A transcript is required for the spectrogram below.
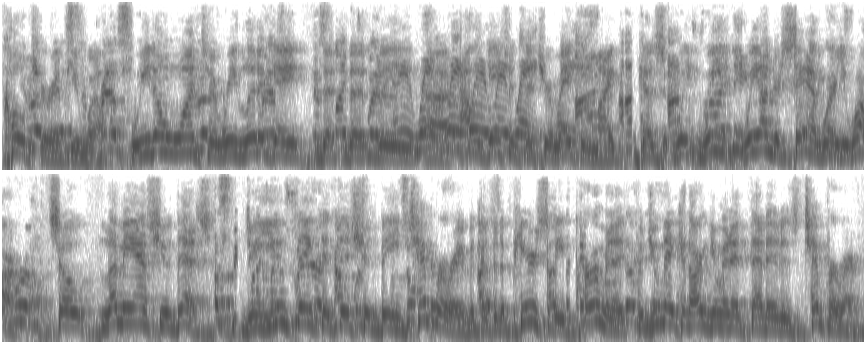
culture, if you will. We don't want to relitigate the, the, the uh, allegations that you're making, Mike, because we, we, we understand where you are. So let me ask you this. Do you think that this should be temporary because it appears to be permanent? Could you make an argument that it is temporary?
